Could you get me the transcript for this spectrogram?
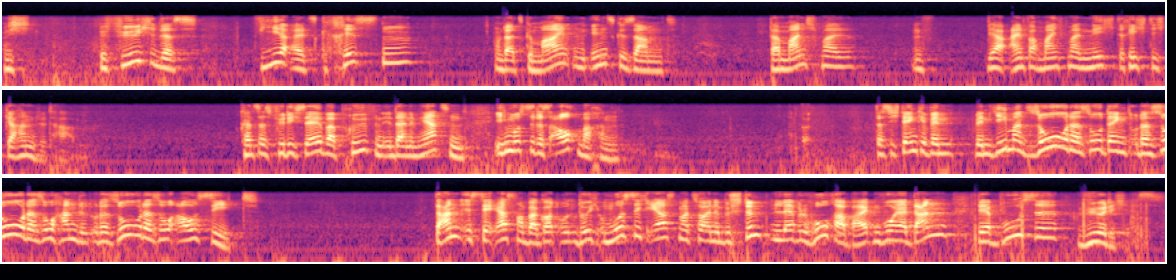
Und ich befürchte, dass wir als Christen und als Gemeinden insgesamt da manchmal, ja, einfach manchmal nicht richtig gehandelt haben. Du kannst das für dich selber prüfen in deinem Herzen. Ich musste das auch machen. dass ich denke, wenn, wenn jemand so oder so denkt oder so oder so handelt oder so oder so aussieht, dann ist er erstmal bei Gott unten durch und muss sich erstmal zu einem bestimmten Level hocharbeiten, wo er dann der Buße würdig ist.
